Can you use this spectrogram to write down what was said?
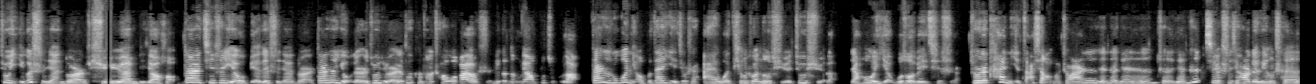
就一个时间段儿许愿比较好。但是其实也有别的时间段儿，但是有的人就觉得他可能超过八小时，那个能量不足了。但是如果你要不在意，就是哎，我听说能许就许了，然后也无所谓。其实就是看你咋想吧，这玩意儿仁者见仁，智者见智。四月十七号的凌晨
